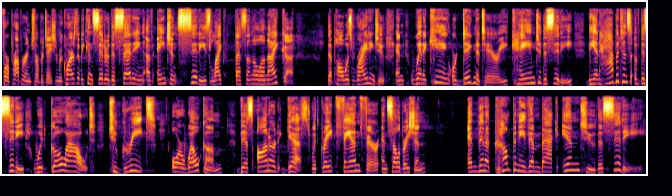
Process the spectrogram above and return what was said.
for proper interpretation, requires that we consider the setting of ancient cities like Thessalonica that Paul was writing to. And when a king or dignitary came to the city, the inhabitants of the city would go out to greet or welcome this honored guest with great fanfare and celebration and then accompany them back into the city.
